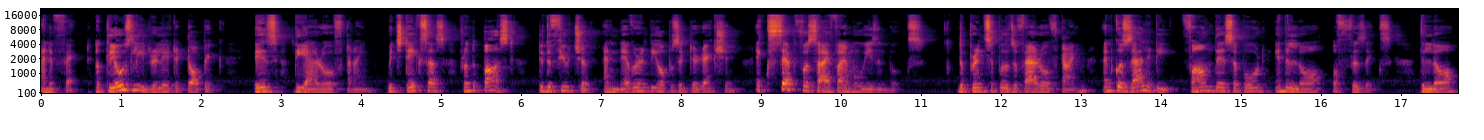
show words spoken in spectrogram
and effect. A closely related topic is the arrow of time, which takes us from the past to the future and never in the opposite direction, except for sci fi movies and books. The principles of arrow of time and causality found their support in the law of physics the law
